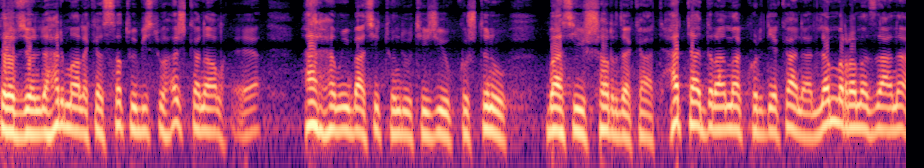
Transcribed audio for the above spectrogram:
تەلەفزیۆن لە هەر ماڵەکە سەد و بیست و هەشت کەناڵ هەیە هەر هەمووی باسی توندو تیژی و کوشتن و باسی شەڕ دەکات هەتا دراما کوردیەکانە لەم ڕەمەزانە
